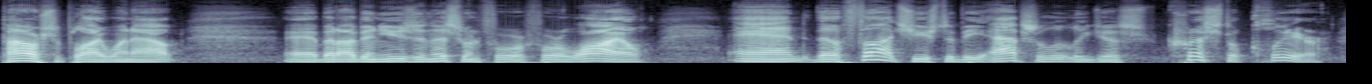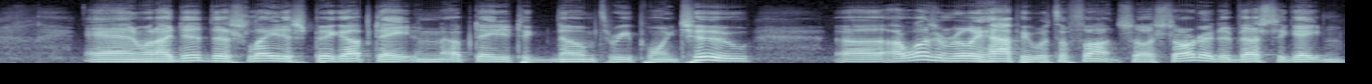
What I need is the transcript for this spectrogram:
power supply went out. Uh, but I've been using this one for, for a while, and the fonts used to be absolutely just crystal clear. And when I did this latest big update and updated to GNOME 3.2, uh, I wasn't really happy with the font, so I started investigating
